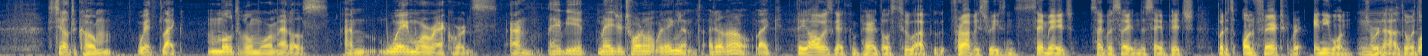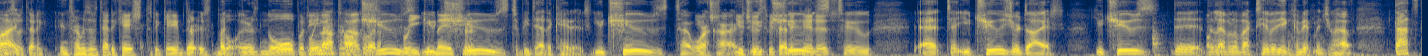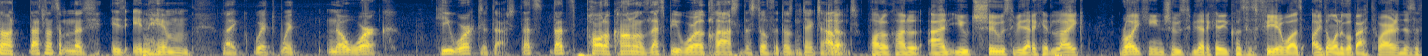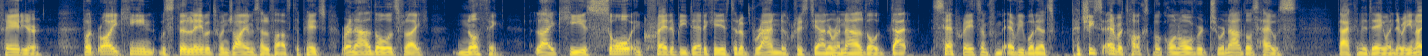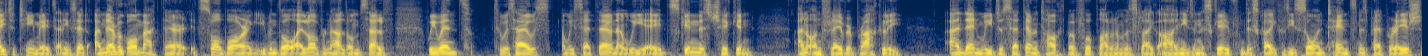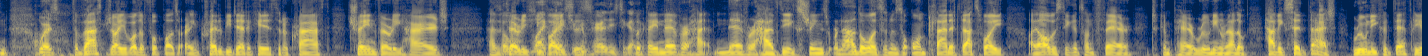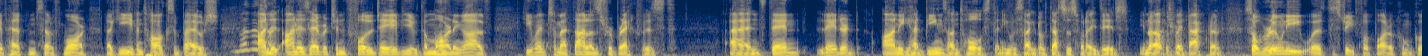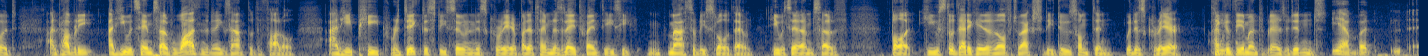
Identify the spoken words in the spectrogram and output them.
still to come with like multiple more medals and way more records and maybe a major tournament with England. I don't know. Like, They always get compared, those two, for obvious reasons. Same age, side by side in the same pitch, but it's unfair to compare anyone to Ronaldo in Why? terms, of dedi- in terms of dedication to the game. There is But no, there's nobody we like not talk Ronaldo. about a choose, freak you of choose to be dedicated. You choose to work ch- hard. you choose to be dedicated. To, uh, to, you choose your diet. You choose the, the level of activity and commitment you have. That's not that's not something that is in him like with with no work. He worked at that. That's that's Paul O'Connell's. Let's be world class at the stuff that doesn't take talent. Yeah, Paul O'Connell, and you choose to be dedicated like Roy Keane chose to be dedicated because his fear was, I don't want to go back to Ireland as a failure. But Roy Keane was still able to enjoy himself off the pitch. Ronaldo is like nothing. Like he is so incredibly dedicated to the brand of Cristiano Ronaldo that separates him from everybody else. Patrice Evra talks about going over to Ronaldo's house back in the day when they were United teammates, and he said, "I'm never going back there. It's so boring." Even though I love Ronaldo himself, we went to his house and we sat down and we ate skinless chicken and unflavored broccoli. And then we just sat down and talked about football, and was like, oh, I need an escape from this guy because he's so intense in his preparation. Whereas the vast majority of other footballers are incredibly dedicated to the craft, train very hard, have So very few why can't you vices, compare these together? but they never have never have the extremes. Ronaldo was on his own planet. That's why I always think it's unfair to compare Rooney and Ronaldo. Having said that, Rooney could definitely have helped himself more. Like he even talks about on, it- on his Everton full debut, the morning of, he went to McDonald's for breakfast. And then later on, he had beans on toast, and he was like, "Look, that's just what I did. You know, that was my background." So Rooney was the street footballer come good, and probably, and he would say himself wasn't an example to follow, and he peaked ridiculously soon in his career. By the time in his late twenties, he massively slowed down. He would say that himself, but he was still dedicated enough to actually do something with his career. Think of the amount of players who didn't. Yeah, but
